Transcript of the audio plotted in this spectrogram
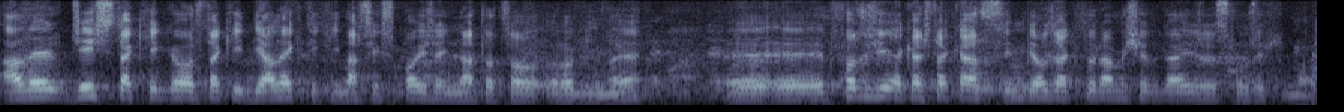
Ale gdzieś z, takiego, z takiej dialektyki naszych spojrzeń na to, co robimy, tworzy się jakaś taka symbioza, która mi się wydaje, że służy filmowi.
